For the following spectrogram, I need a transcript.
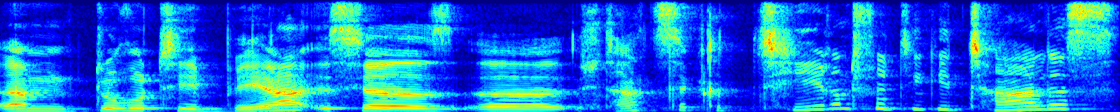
Ähm, Dorothee Bär ist ja äh, Staatssekretärin für Digitales,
